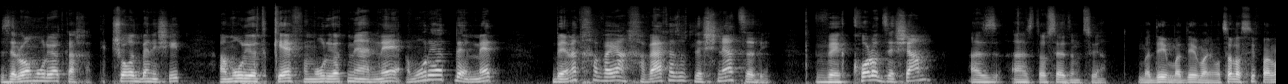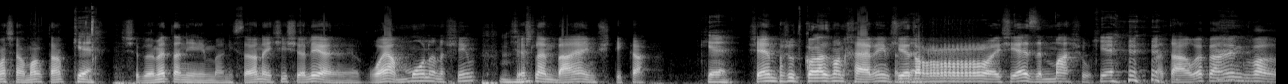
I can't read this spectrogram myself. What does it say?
זה לא אמור להיות ככה. תקשורת בין אישית אמור להיות כיף, אמור להיות מהנה, אמור להיות באמת, באמת חוויה, חוויה כזאת לשני הצדדים. וכל עוד זה שם, אז, אז אתה עושה את זה מצוין. מדהים, מדהים. אני רוצה להוסיף על מה שאמרת, כן, שבאמת אני, מהניסיון האישי שלי, אני רואה המון אנשים שיש להם בעיה עם שתיקה. כן, שהם פשוט כל הזמן חייבים שיהיה. הרררר, שיהיה איזה משהו. כן. אתה הרבה פעמים כבר,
